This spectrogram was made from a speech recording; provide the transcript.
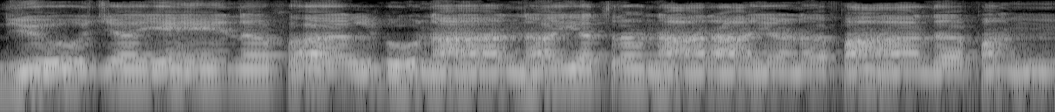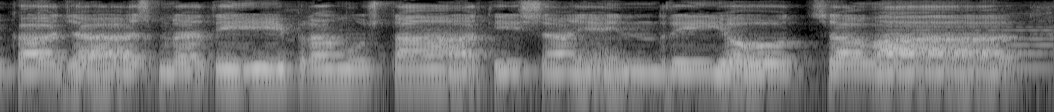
द्युजयेन फल्गुना न यत्र नारायणपादपङ्कजस्मृतिप्रमुष्टातिशयेन्द्रियोत्सवात्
